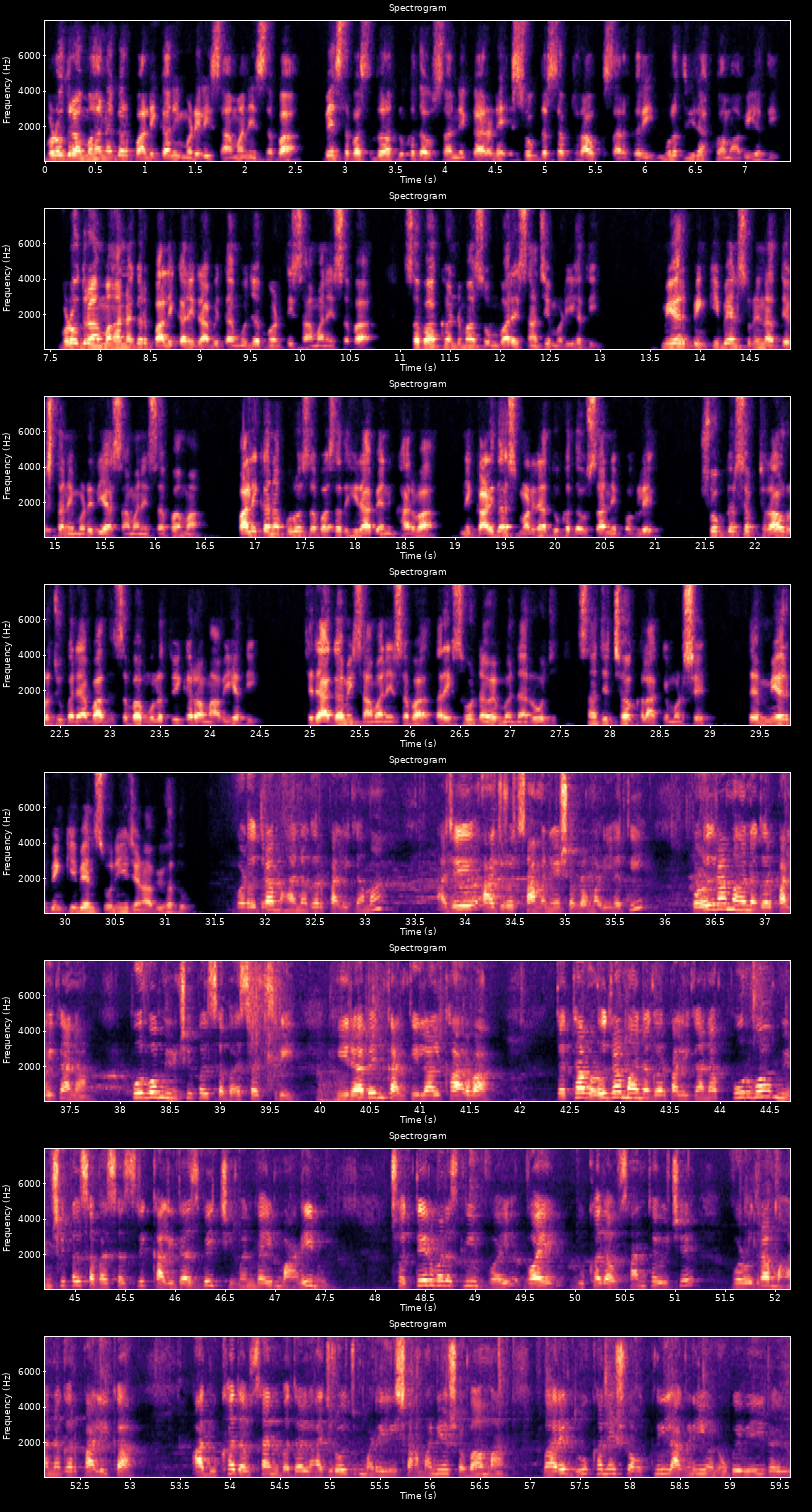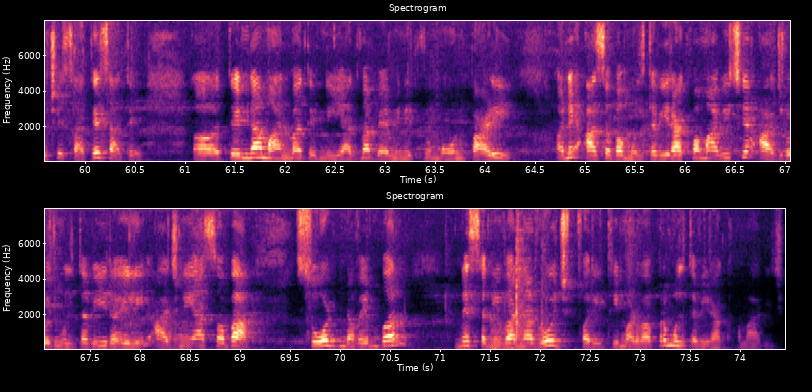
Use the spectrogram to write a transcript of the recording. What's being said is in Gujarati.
વડોદરા મહાનગરપાલિકાની મળેલી સામાન્ય સભા બે સભાસદોના દુઃખદ અવસાનને કારણે શોકદર્શક ઠરાવ પસાર કરી મુલતવી રાખવામાં આવી હતી. વડોદરા મહાનગરપાલિકાની રાબેતા મુજબ મળતી સામાન્ય સભા સભાખંડમાં સોમવારે સાંજે મળી હતી. મેયર પિંકીબેન સુનીના અધ્યક્ષસ્થાને મળેલી આ સામાન્ય સભામાં પાલિકાના પૂર્વ સભાસદ હીરાબેન ખારવા અને કાળીદાસ માળીના દુઃખદ અવસાનને પગલે શોકદર્શક ઠરાવ રજૂ કર્યા બાદ સભા મુલતવી કરવામાં આવી હતી. જ્યારે આગામી સામાન્ય સભા તારીખ સોળ નવેમ્બરના રોજ સાંજે છ કલાકે મળશે. તેમ મેયર પિંકીબેન સોનીએ જણાવ્યું હતું. વડોદરા મહાનગરપાલિકામાં આજે આજરોજ સામાન્ય સભા મળી હતી. વડોદરા મહાનગરપાલિકાના પૂર્વ મ્યુનિસિપલ સભાસદ શ્રી હીરાબેન કાંતિલાલ ખારવા તથા વડોદરા મહાનગરપાલિકાના પૂર્વ મ્યુનિસિપલ સભાસદ શ્રી કાલિદાસભાઈ ચીમનભાઈ માળીનું છોતેર વર્ષની વય વય દુઃખદ અવસાન થયું છે. વડોદરા મહાનગરપાલિકા આ દુઃખદ અવસાન બદલ આજરોજ મળેલી સામાન્ય સભામાં ભારે દુઃખ અને શોકની લાગણી અનુભવી રહ્યું છે. સાથે સાથે તેમના માનમાં તેમની યાદમાં બે મિનિટનું મૌન પાળી અને આ સભા મુલતવી રાખવામાં આવી છે. આજરોજ મુલતવી રહેલી આજની આ સભા સોળ નવેમ્બર ને શનિવારના રોજ ફરીથી મળવા પર મુલતવી રાખવામાં આવી છે.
